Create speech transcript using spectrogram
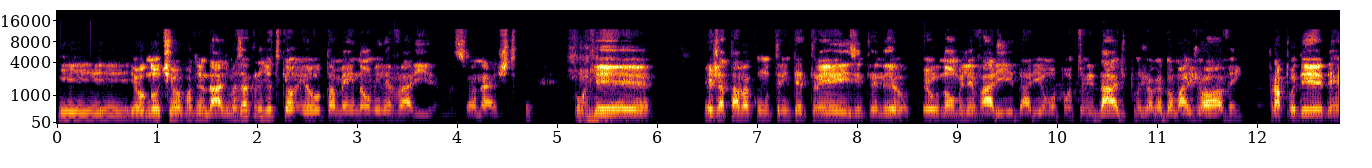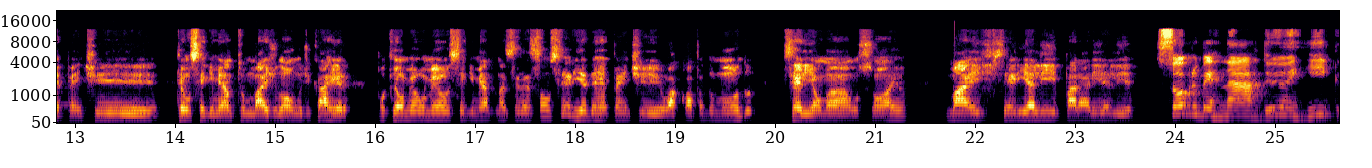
E eu não tive oportunidade, mas eu acredito que eu, eu também não me levaria, vou ser honesto. Porque eu já estava com 33, entendeu? Eu não me levaria e daria uma oportunidade para um jogador mais jovem para poder, de repente, ter um segmento mais longo de carreira. Porque o meu, o meu segmento na seleção seria, de repente, uma Copa do Mundo, seria uma, um sonho, mas seria ali, pararia ali. Sobre o Bernardo e o Henrique,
